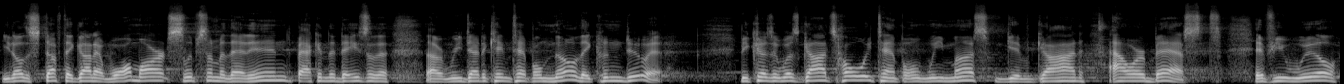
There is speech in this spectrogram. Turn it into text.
You know, the stuff they got at Walmart, slipped some of that in back in the days of the uh, rededicated temple. No, they couldn't do it because it was God's holy temple. We must give God our best. If you will,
